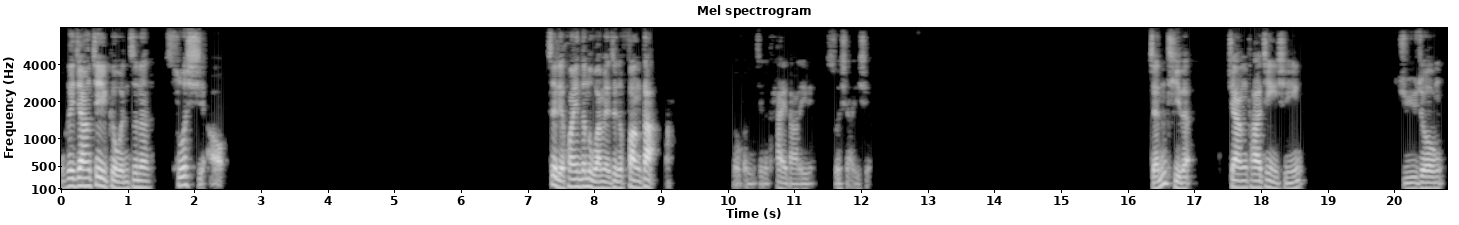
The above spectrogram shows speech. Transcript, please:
我可以将这个文字呢缩小，这里欢迎登录完美这个放大啊，我们这个太大了一点，缩小一些，整体的将它进行居中。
